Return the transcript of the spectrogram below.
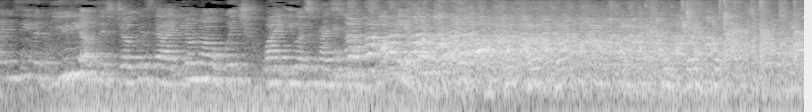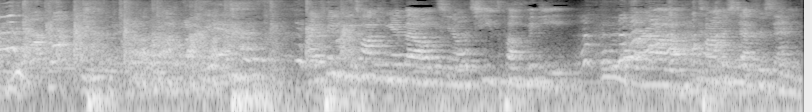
And see, the beauty of this joke is that you don't know which white U.S. president I'm talking about. I could be talking about, you know, Cheese Puff McGee or uh, Thomas Jefferson.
